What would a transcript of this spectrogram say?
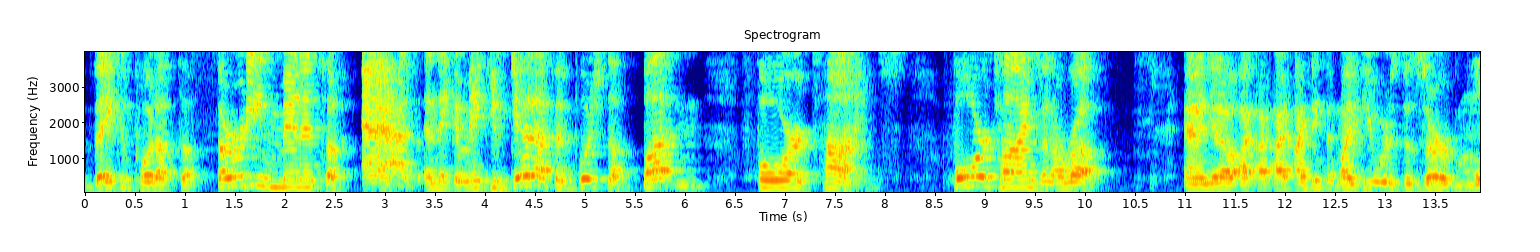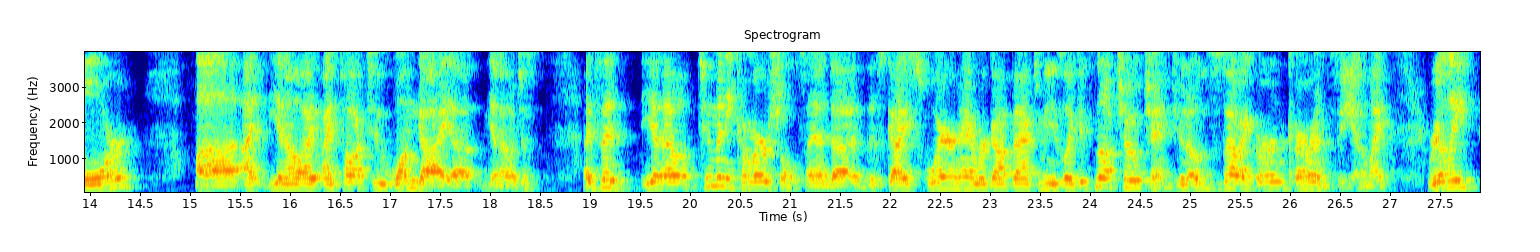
they could put up to 30 minutes of ads and they can make you get up and push the button four times. Four times in a row. And you know, I, I, I think that my viewers deserve more. Uh, I you know I, I talked to one guy. Uh, you know, just I said you know too many commercials, and uh, this guy Squarehammer got back to me. He's like, it's not choke change. You know, this is how I earn currency. And I'm like, really?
